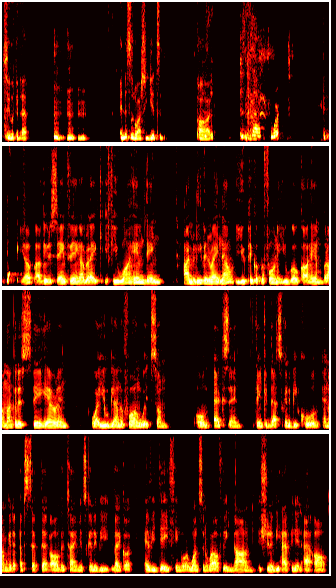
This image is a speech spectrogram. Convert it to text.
See, look at that. Mm-mm-mm. And this is why she gets it. Pod. This is not work. Yep, I'll do the same thing. I'm like, if you want him, then I'm leaving right now. You pick up the phone and you go call him. But I'm not gonna stay here and while you be on the phone with some old ex and thinking that's going to be cool and I'm going to accept that all the time. It's going to be like a everyday thing or once in a while thing. Nah, it shouldn't be happening at all.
